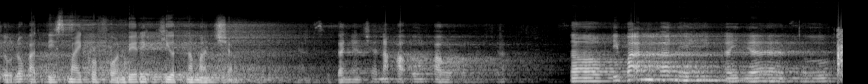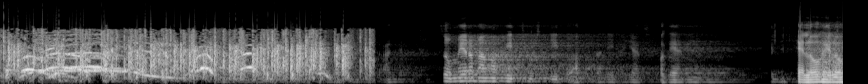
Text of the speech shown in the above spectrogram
So look at this microphone. Very cute naman siya. Ayan. So ganyan siya. Naka-on power siya. So, di ba ang galing? Ayan. So, So, meron mga features dito actually. Ayan, so pag Hello, hello.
